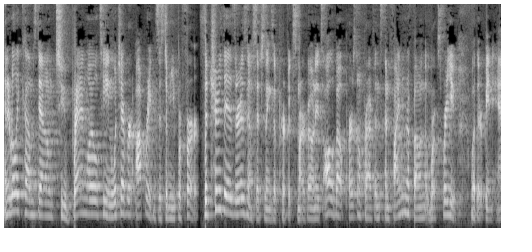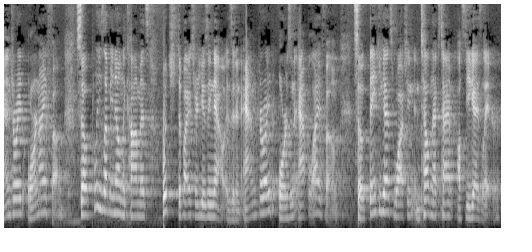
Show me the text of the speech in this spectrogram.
and it really comes down to brand loyalty and whichever operating system you prefer. The truth is, there is no such thing as a perfect smartphone. It's all about personal preference and finding a phone that works for you, whether it be an Android or an iPhone. So please let me know in the comments which device you're using now. Is it an Android or is it an Apple iPhone? So thank you guys for watching. Until next time, I'll see you guys later.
